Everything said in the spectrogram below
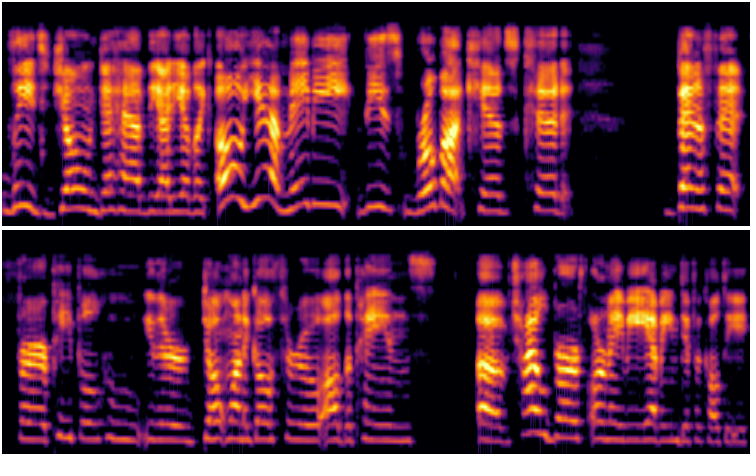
leads Joan to have the idea of like, oh yeah, maybe these robot kids could benefit for people who either don't want to go through all the pains of childbirth or maybe having difficulty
